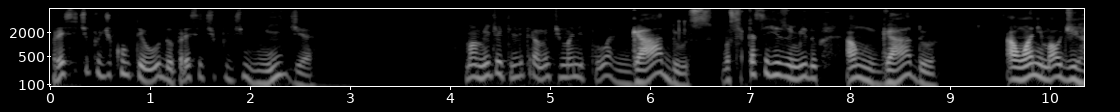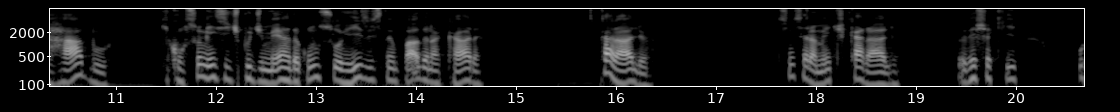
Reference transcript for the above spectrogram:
para esse tipo de conteúdo, para esse tipo de mídia. Uma mídia que literalmente manipula gados. Você quer ser resumido a um gado? A um animal de rabo que consome esse tipo de merda com um sorriso estampado na cara? Caralho. Sinceramente, caralho. Eu deixo aqui o,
